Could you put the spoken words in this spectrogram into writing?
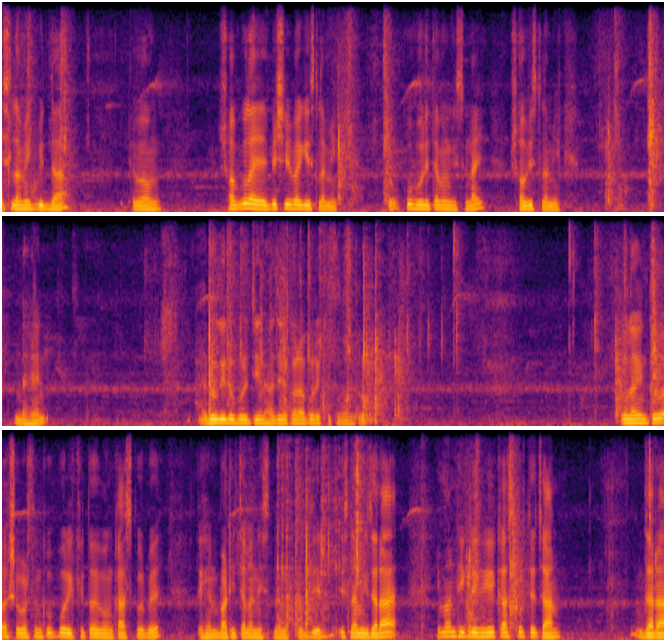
ইসলামিক বিদ্যা এবং সবগুলাই বেশিরভাগই ইসলামিক। তো কুপুরি তেমন কিছু নাই, সব ইসলামিক। দেখেন, রোগীর উপর জিন হাজির করা পরীক্ষিত মন্ত্র। এগুলো কিন্তু একশো পার্সেন্ট খুব পরীক্ষিত এবং কাজ করবে। দেখেন, বাটি চালান ইসলামিক তদ্দির ইসলামিক যারা ইমান ঠিক রেখে কাজ করতে চান, যারা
